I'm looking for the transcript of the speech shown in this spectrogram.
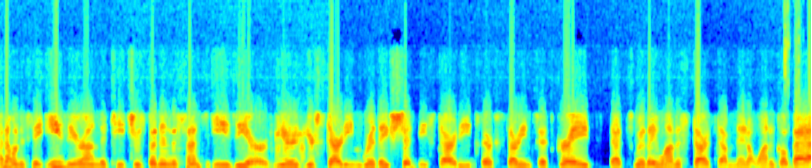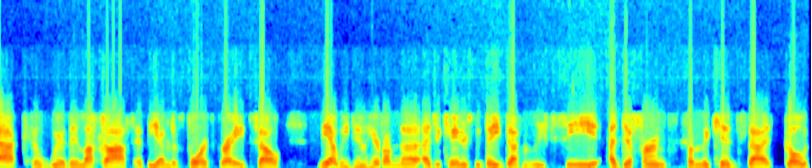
I don't want to say easier on the teachers, but in a sense easier. You're you're starting where they should be starting. They're starting 5th grade. That's where they want to start them. They don't want to go back to where they left off at the end of 4th grade. So yeah, we do hear from the educators that they definitely see a difference from the kids that go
